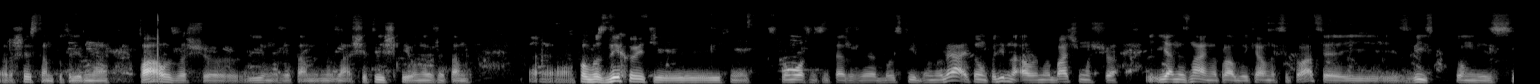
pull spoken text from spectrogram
рашистам потрібна пауза, що їм вже там не знаю, ще трішки вони вже там. Повоздихають і їхні спроможності теж вже близькі до нуля і тому подібне. Але ми бачимо, що я не знаю направду, яка в них ситуація і з військом, і з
